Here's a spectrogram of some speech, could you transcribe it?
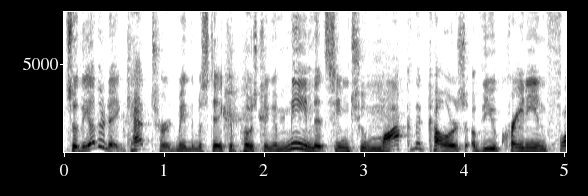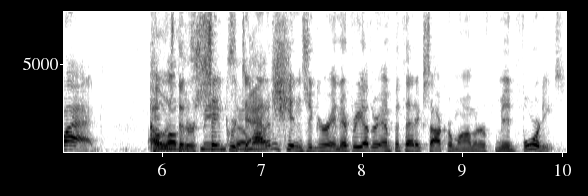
So the other day, Cat Turd made the mistake of posting a meme that seemed to mock the colors of the Ukrainian flag, colors that are sacred so to much. Adam Kinzinger and every other empathetic soccer mom in her mid 40s.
